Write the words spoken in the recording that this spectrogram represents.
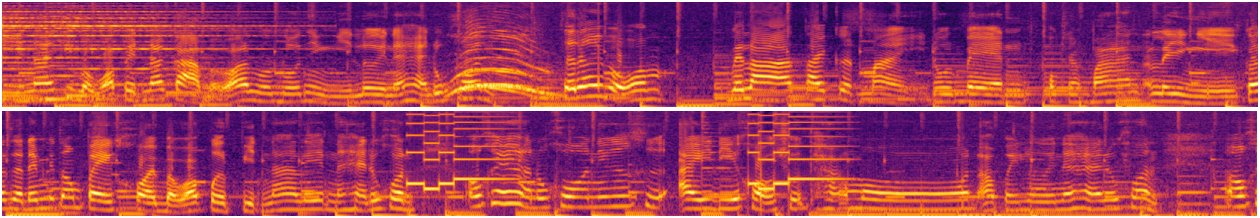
ดีหน้าที่แบบว่าเป็นหน้ากากแบบว่าโล้นๆอย่างนี้เลยนะคะทุกคนจะได้แบบว่า เวลาตายเกิดใหม่โดนแบนออกจากบ้านอะไรอย่างนี้ ก็จะได้ไม่ต้องไปคอยแบบว่าเปิดปิดหน้าเล่นนะคะทุกคน โอเคค่ะทุกคนนี่ก็คือ ID ของชุดทั้งหมดเอาไปเลยนะคะทุกคน โอเค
